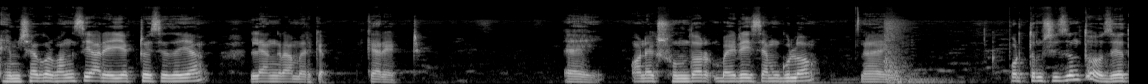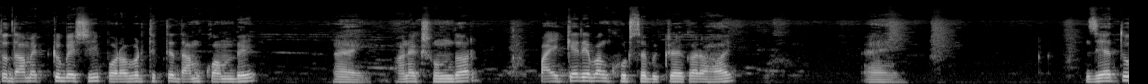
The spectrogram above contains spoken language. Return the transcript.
হিমসাগর ভাঙছি আর এই একটা হয়েছে যাইয়া ল্যাংরামের ক্যারেট। এই, অনেক সুন্দর বাইরে এই শ্যামগুলো এই, প্রথম সিজন তো, যেহেতু দাম একটু বেশি, পরবর্তীতে দাম কমবে। এই, অনেক সুন্দর। পাইকারি এবং খুচরা বিক্রয় করা হয়। এই, যেহেতু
